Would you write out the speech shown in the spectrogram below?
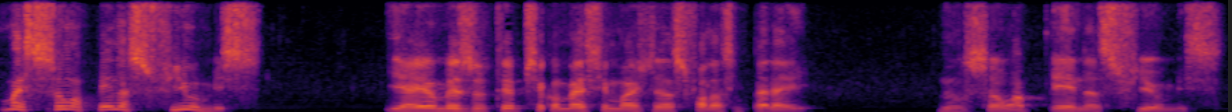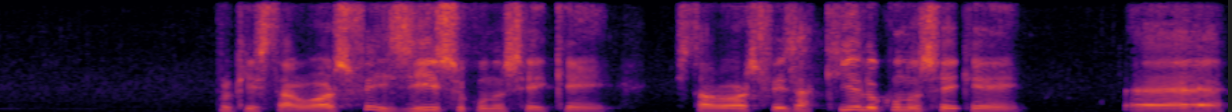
mas são apenas filmes. E aí, ao mesmo tempo, você começa a imaginar e fala assim: peraí, não são apenas filmes. Porque Star Wars fez isso com não sei quem, Star Wars fez aquilo com não sei quem, é,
